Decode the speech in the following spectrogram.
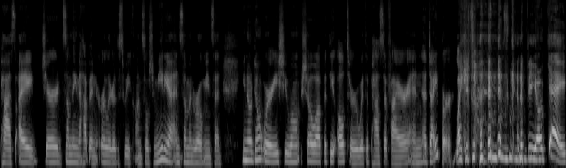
pass. I shared something that happened earlier this week on social media, and someone wrote me and said, You know, don't worry, she won't show up at the altar with a pacifier and a diaper. Like it's, it's going to be okay.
